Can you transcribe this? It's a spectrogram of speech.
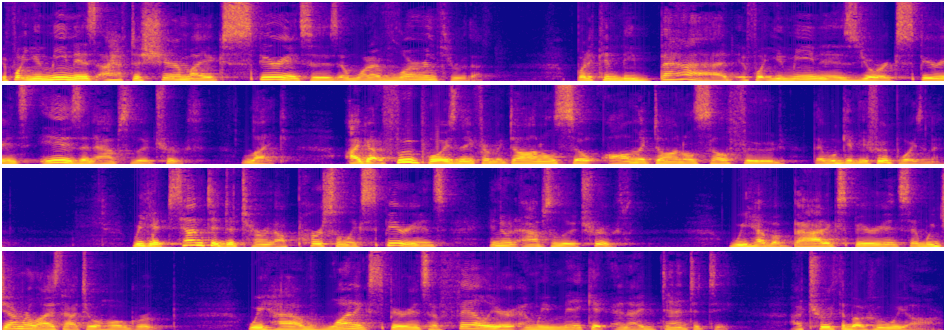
if what you mean is I have to share my experiences and what I've learned through them. But it can be bad if what you mean is your experience is an absolute truth. Like, I got food poisoning from McDonald's, so all McDonald's sell food that will give you food poisoning. We get tempted to turn a personal experience into an absolute truth. We have a bad experience and we generalize that to a whole group. We have one experience of failure and we make it an identity, a truth about who we are.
